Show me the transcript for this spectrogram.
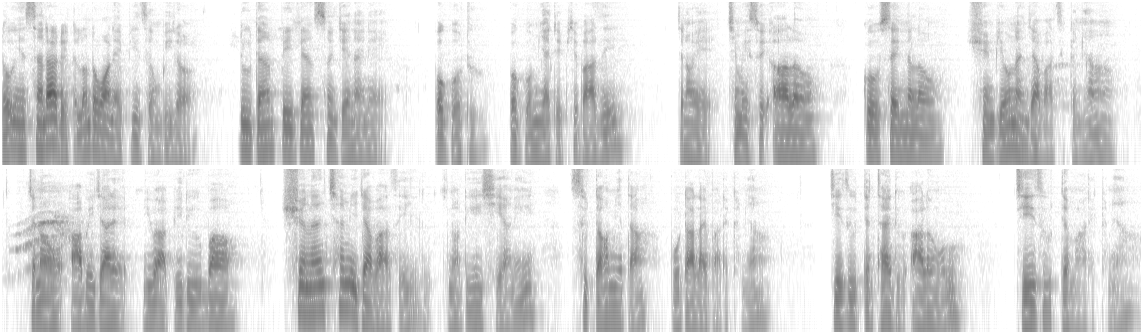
လုံအင်စန္ဒတွေတလုံးတဝနဲ့ပြည့်စုံပြီးတော့လူတန်းပေးကမ်းဆွန့်ကျဲနိုင်တဲ့ပုံကိုယ်သူပုံကိုယ်မြတ်တွေဖြစ်ပါစေကျွန်တော်ရဲ့ချင်းမိတ်ဆွေအားလုံးကိုယ်စိတ်နှလုံး ရှင်ပြုံးနိုင်ကြပါစေခင်ဗျာကျွန်တော်အားပေးကြတဲ့မိဘပြည်သူပေါင်းရှင်လန်းချမ်းမြေ့ကြပါစေလို့ကျွန်တော်ဒီရှေ့ကနေဆုတောင်းမေတ္တာပို့တာလိုက်ပါတယ်ခင်ဗျာကျေးဇူးတင်ထိုက်သူအားလုံးကိုကျေးဇူးတင်ပါတယ်ခင်ဗျာ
